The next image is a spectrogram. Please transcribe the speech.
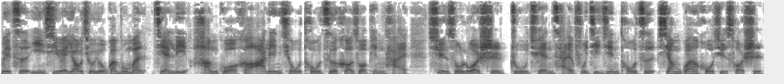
为此，尹锡悦要求有关部门建立韩国和阿联酋投资合作平台，迅速落实主权财富基金投资相关后续措施。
